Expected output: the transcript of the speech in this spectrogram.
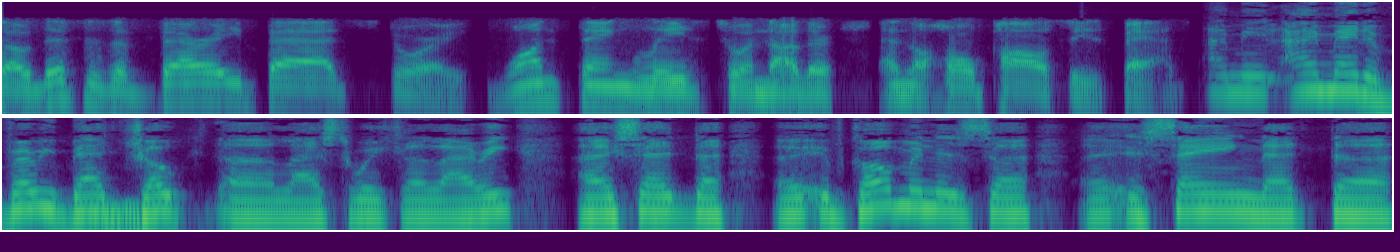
So this is a very bad story. One thing leads to another, and the whole policy is bad. I mean, I made a very bad joke uh, last week, uh, Larry. I said uh, uh, if Goldman is uh, uh, is saying that uh,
